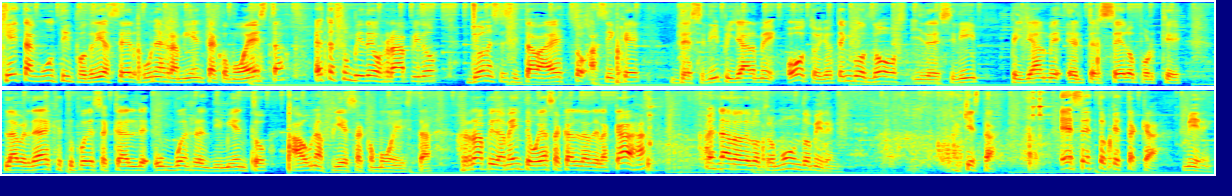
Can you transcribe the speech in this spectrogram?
qué tan útil podría ser una herramienta como esta. Este es un video rápido, yo necesitaba esto, así que decidí pillarme otro. Yo tengo dos y decidí pillarme el tercero porque la verdad es que tú puedes sacarle un buen rendimiento a una pieza como esta. Rápidamente voy a sacarla de la caja. No es nada del otro mundo, miren. Aquí está. Es esto que está acá, miren.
